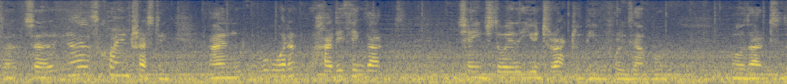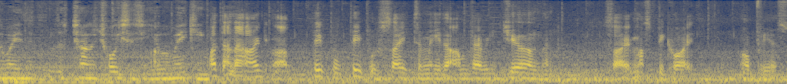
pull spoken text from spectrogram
So, so yeah, that's quite interesting. And what? How do you think that changed the way that you interact with people, for example, or that the way that the kind of choices you were making? I don't know. I, uh, people people say to me that I'm very German, so it must be quite obvious.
